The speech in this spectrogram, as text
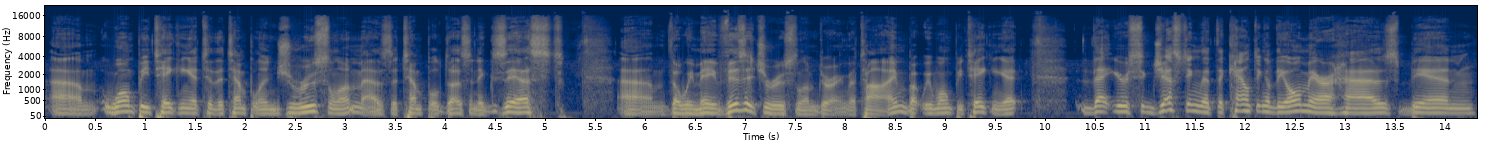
um, won't be taking it to the temple in Jerusalem, as the temple doesn't exist. Um, though we may visit Jerusalem during the time, but we won't be taking it. That you're suggesting that the counting of the Omer has been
